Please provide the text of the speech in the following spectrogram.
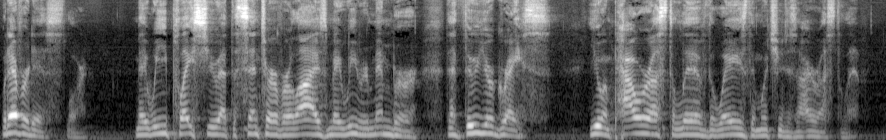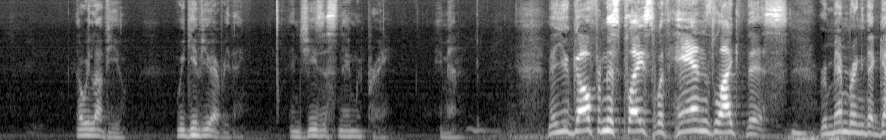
Whatever it is, Lord, may we place you at the center of our lives. May we remember that through your grace, you empower us to live the ways in which you desire us to live. That we love you. We give you everything. In Jesus' name we pray. Amen. May you go from this place with hands like this, remembering that God.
